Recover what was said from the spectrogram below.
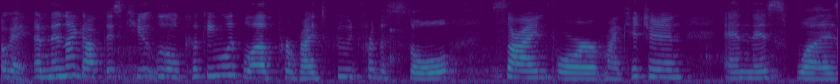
Okay, and then I got this cute little Cooking with Love provides food for the soul sign for my kitchen. And this was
